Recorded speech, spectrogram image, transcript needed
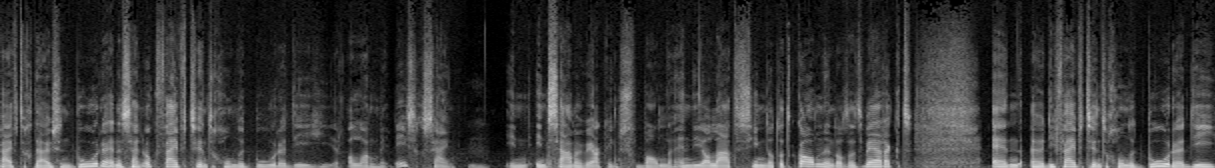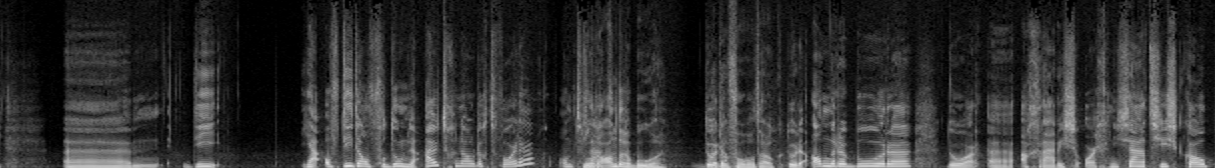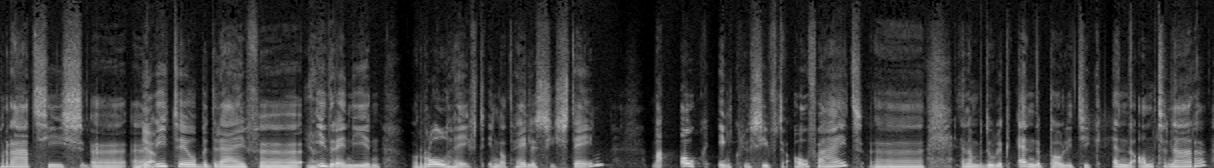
50.000 boeren. En er zijn ook 2500 boeren die hier al lang mee bezig zijn. Hmm. In, in samenwerkingsverbanden. En die al laten zien dat het kan en dat het werkt. En eh, die 2500 boeren, die. ehm, die ja, of die dan voldoende uitgenodigd worden om te Door de laten andere boeren. Door de, bijvoorbeeld ook. door de andere boeren, door eh, agrarische organisaties, coöperaties, eh, eh, Ja. retailbedrijven. Iedereen die een rol heeft in dat hele systeem. Maar ook inclusief de overheid. Eh, en dan bedoel ik en de politiek en de ambtenaren.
